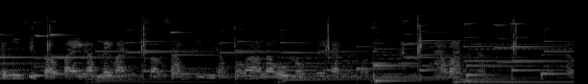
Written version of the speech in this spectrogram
จะมีคลิปต่อไปครับในวันสองสามสี่ครับเพราะว่าเราอบรมด้วยกัน วันครับครั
